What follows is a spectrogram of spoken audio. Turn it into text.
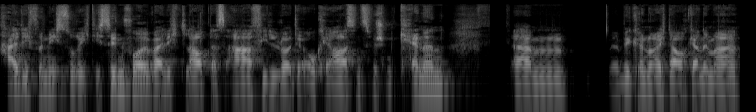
Halte ich für nicht so richtig sinnvoll, weil ich glaube, dass A, viele Leute OKRs inzwischen kennen. Ähm, wir können euch da auch gerne mal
